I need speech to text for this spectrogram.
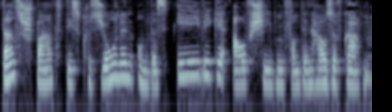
Das spart Diskussionen um das ewige Aufschieben von den Hausaufgaben.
